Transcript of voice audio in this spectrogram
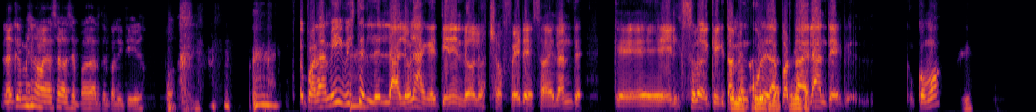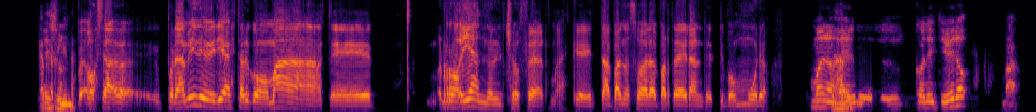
La, que menos voy a hacer va a ser pagarte el colectivo. Para mí, ¿viste la lona que tienen lo- los choferes adelante? Que el solo que también la cubre la parte de la adelante. ¿Cómo? Perlita. O sea, para mí debería estar como más eh, rodeando el chofer, más que tapando toda la parte de adelante, tipo un muro. Bueno, el colectivero, va,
